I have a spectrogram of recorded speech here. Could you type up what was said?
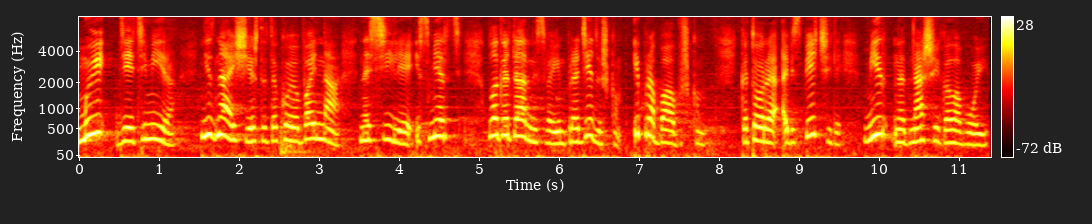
Мы – дети мира, не знающие, что такое война, насилие и смерть, благодарны своим прадедушкам и прабабушкам, которые обеспечили мир над нашей головой.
